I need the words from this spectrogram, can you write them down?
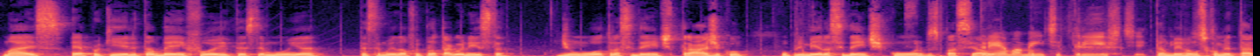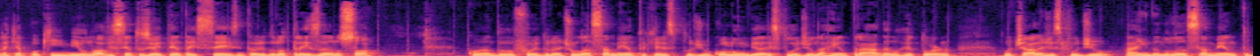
Mas é porque ele também foi testemunha, testemunha não, foi protagonista de um outro acidente trágico, o primeiro acidente com o ônibus espacial. Extremamente triste. Também triste. vamos comentar daqui a pouquinho, em 1986. Então ele durou três anos só, quando foi durante o lançamento que ele explodiu. O Columbia explodiu na reentrada, no retorno. O Challenge explodiu ainda no lançamento.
